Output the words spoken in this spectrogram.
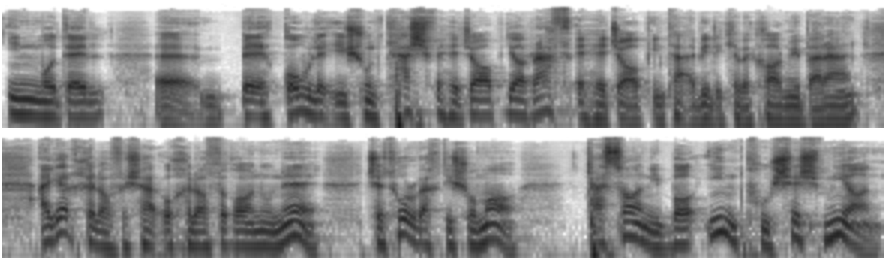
این مدل به قول ایشون کشف هجاب یا رفع هجاب این تعبیری که به کار می‌برند اگر خلاف شرع و خلاف قانونه چطور وقتی شما کسانی با این پوشش میان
